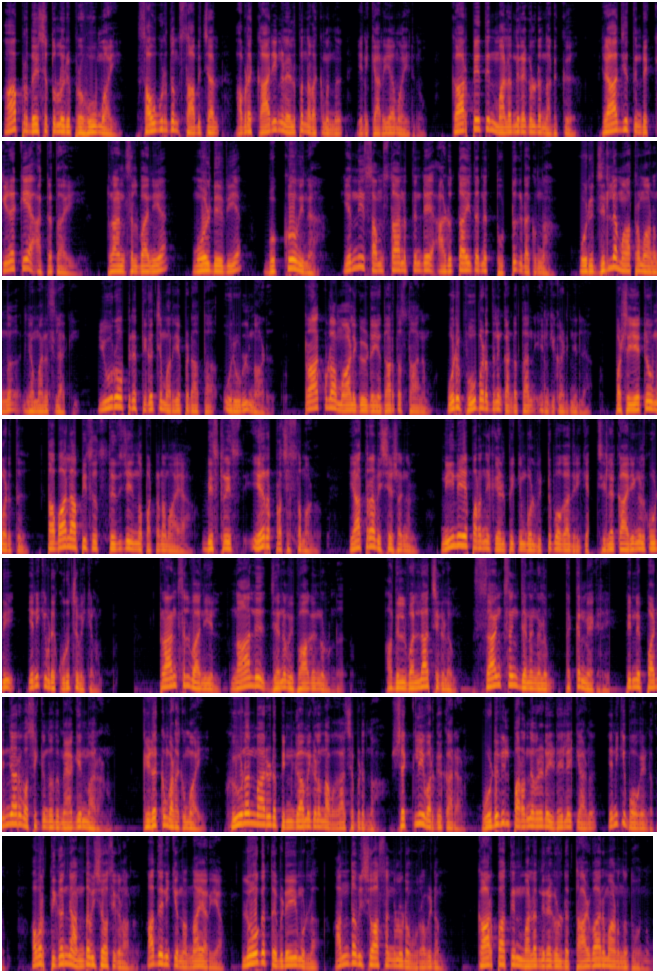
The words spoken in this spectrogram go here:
ആ പ്രദേശത്തുള്ളൊരു പ്രഭുവുമായി സൗഹൃദം സ്ഥാപിച്ചാൽ അവിടെ കാര്യങ്ങൾ എളുപ്പം നടക്കുമെന്ന് എനിക്കറിയാമായിരുന്നു. കാർപ്പേത്യൻ മലനിരകളുടെ നടുക്ക് രാജ്യത്തിന്റെ കിഴക്കേ അറ്റത്തായി ട്രാൻസൽവാനിയ മോൾഡേവിയ ബുക്കോവിന എന്നീ സംസ്ഥാനത്തിന്റെ അടുത്തായി തന്നെ തൊട്ടുകിടക്കുന്ന ഒരു ജില്ല മാത്രമാണെന്ന് ഞാൻ മനസ്സിലാക്കി. യൂറോപ്പിനെ തികച്ചും അറിയപ്പെടാത്ത ഒരു ഉൾനാട്. ട്രാക്കുള മാളികയുടെ യഥാർത്ഥ സ്ഥാനം ഒരു ഭൂപടത്തിനും കണ്ടെത്താൻ എനിക്ക് കഴിഞ്ഞില്ല. പക്ഷേ ഏറ്റവും അടുത്ത് തപാലാപ്പീസ് സ്ഥിതി ചെയ്യുന്ന പട്ടണമായ ബിസ്ട്രീസ് ഏറെ പ്രശസ്തമാണ്. യാത്രാവിശേഷങ്ങൾ മീനയെ പറഞ്ഞ് കേൾപ്പിക്കുമ്പോൾ വിട്ടുപോകാതിരിക്കാൻ ചില കാര്യങ്ങൾ കൂടി എനിക്കിവിടെ കുറിച്ചു വയ്ക്കണം ട്രാൻസൽവാനിയിൽ നാല് ജനവിഭാഗങ്ങളുണ്ട്. അതിൽ വല്ലാച്ചികളും സാങ്സങ് ജനങ്ങളും തെക്കൻ മേഖലയിൽ. പിന്നെ പടിഞ്ഞാറ് വസിക്കുന്നത് മാഗ്യന്മാരാണ്. കിഴക്കും വടക്കുമായി ഹ്യൂണന്മാരുടെ പിൻഗാമികളെന്ന് അവകാശപ്പെടുന്ന ഷെക്ലി വർഗക്കാരാണ് ഒടുവിൽ പറഞ്ഞവരുടെ ഇടയിലേക്കാണ് എനിക്ക് പോകേണ്ടത്. അവർ തികഞ്ഞ അന്ധവിശ്വാസികളാണ്. അതെനിക്ക് നന്നായി അറിയാം. ലോകത്തെവിടെയുമുള്ള അന്ധവിശ്വാസങ്ങളുടെ ഉറവിടം കാർപ്പാത്യൻ മലനിരകളുടെ താഴ്വാരമാണെന്ന് തോന്നും.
